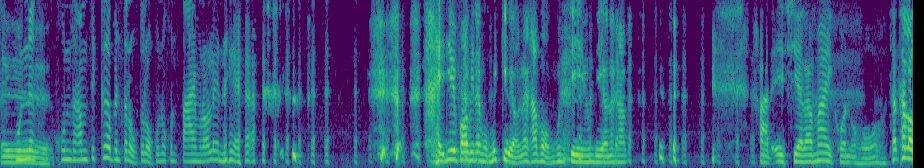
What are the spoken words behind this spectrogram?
เออคุณเนี่ยคุณทำสติ๊กเกอร์เป็นตลกตลกคุณเอาคนตายมาล้อเล่นได้ไง ใครที่ฟอร์พี่นันผมไม่เกี่ยวนะครับ ผมคุณจีนคนเดียวนะครับ ขาดเอเชียละไม่คนโอ้โหถ้าถ้าเรา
